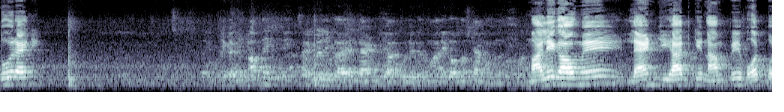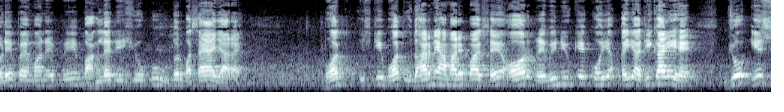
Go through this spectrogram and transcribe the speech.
दो राय नहीं। मालेगांव में लैंड जिहाद के नाम पे बहुत बड़े पैमाने पे बांग्लादेशियों को उधर बसाया जा रहा है। बहुत इसकी बहुत उदाहरणें हमारे पास है और रेवेन्यू के कोई कई अधिकारी है जो इस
